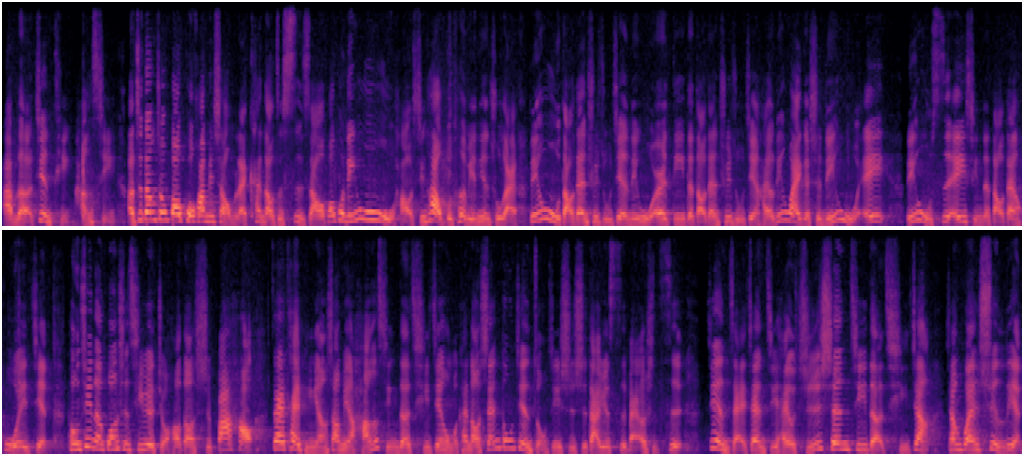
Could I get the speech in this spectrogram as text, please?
它的舰艇航行啊，这当中包括画面上我们来看到这四艘，包括零五五好型号不特别念出来，零五导弹驱逐舰、零五二 D 的导弹驱逐舰，还有另外一个是零五 A、零五四 A 型的导弹护卫舰。统计呢，光是七月九号到十八号在太平洋上面航行的期间，我们看到山东舰总计实施大约四百二十次。舰载战机还有直升机的起降相关训练，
